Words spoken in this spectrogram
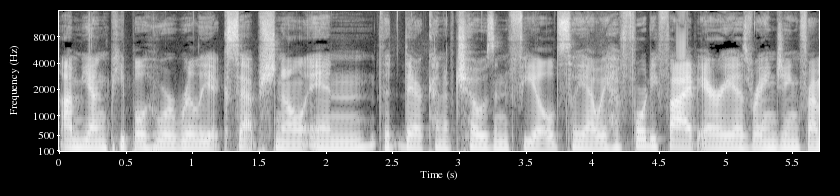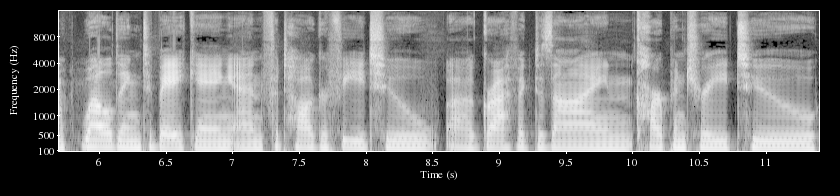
um, young people who are really exceptional in the, their kind of chosen field. So, yeah, we have 45 areas ranging from welding to baking and photography to uh, graphic design, carpentry to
